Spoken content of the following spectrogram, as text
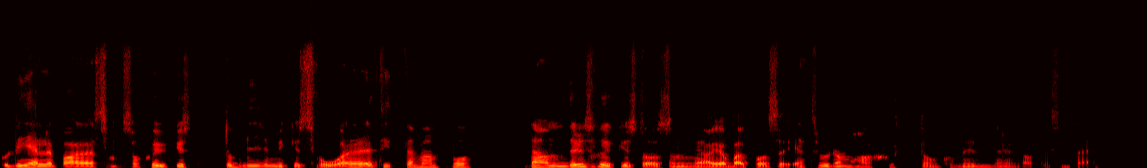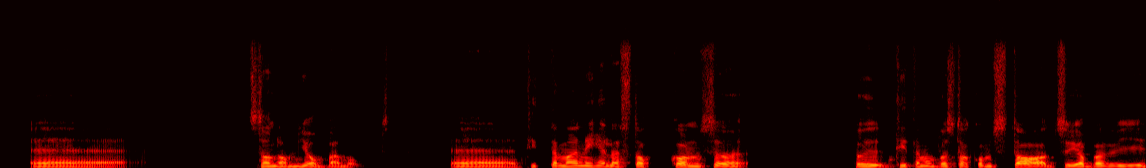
och, det gäller bara som, som, sjukhus, då blir det mycket svårare. Tittar man på Danderyds sjukhus då, som jag har jobbat på, så jag tror de har 17 kommuner eller något sånt där. Eh, som de jobbar mot. Eh, tittar man i hela Stockholm så tittar man på Stockholms stad så jobbar, vi,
